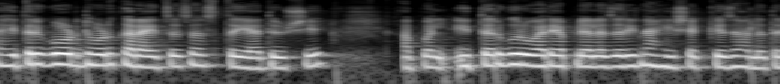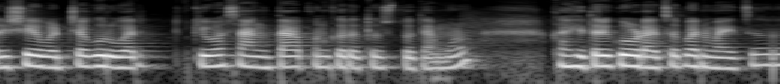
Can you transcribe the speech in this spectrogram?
काहीतरी गोडधोड करायचंच असतं या दिवशी. आपण इतर गुरुवारी आपल्याला जरी नाही शक्य झालं तरी शेवटच्या गुरुवार किंवा सांगता आपण करत असतो त्यामुळं काहीतरी गोडाचं बनवायचं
